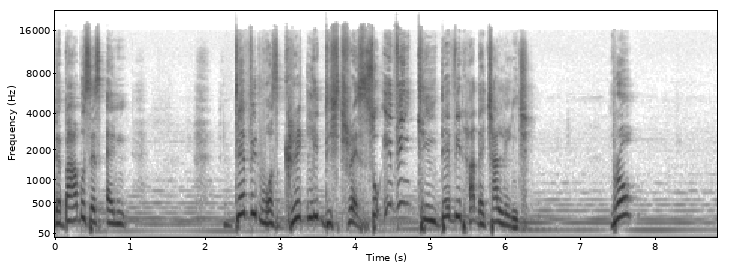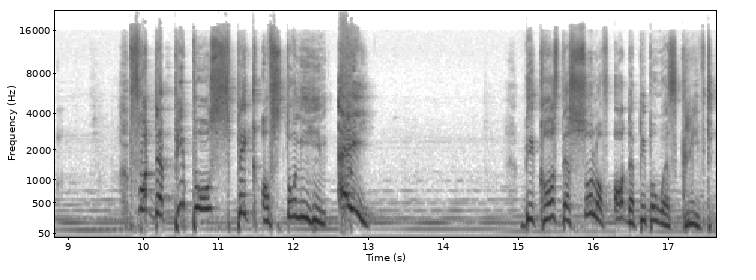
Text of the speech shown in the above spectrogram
The Bible says, and David was greatly distressed. So even King David had a challenge. Bro, for the people spake of stoning him. Hey! Because the soul of all the people was grieved,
